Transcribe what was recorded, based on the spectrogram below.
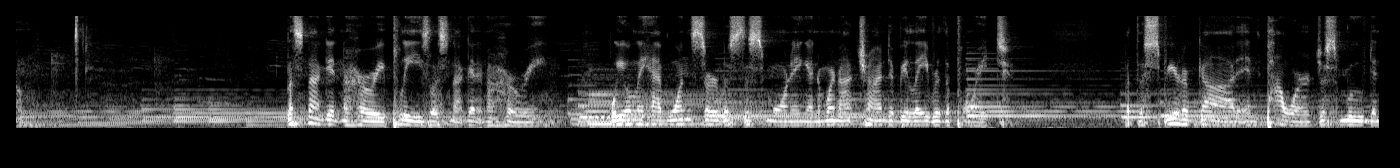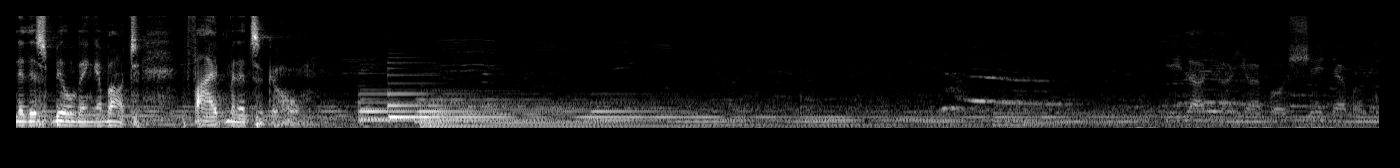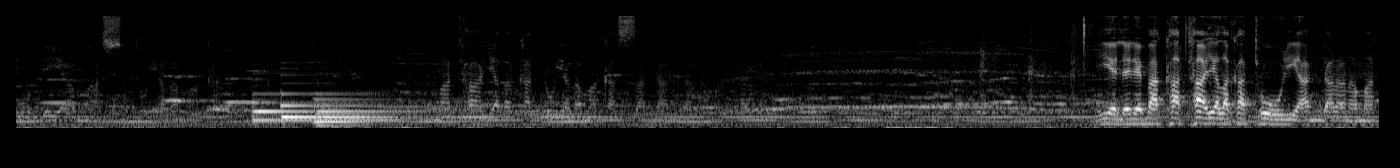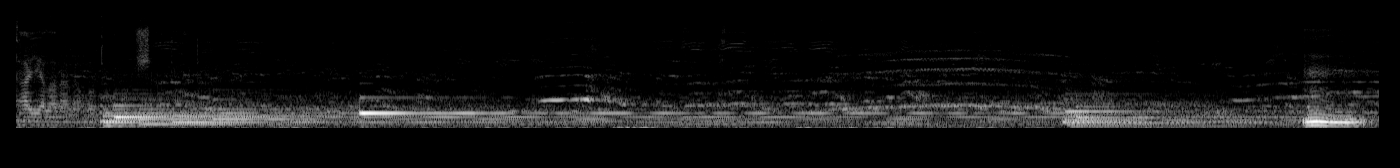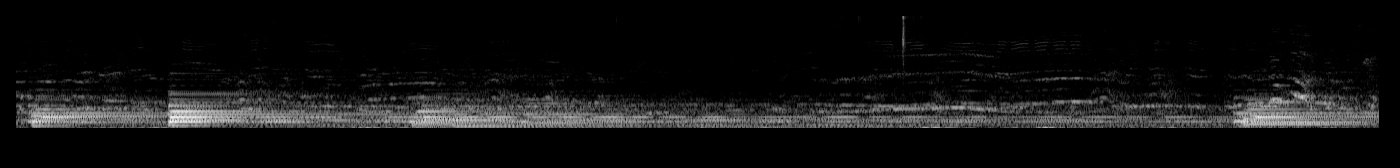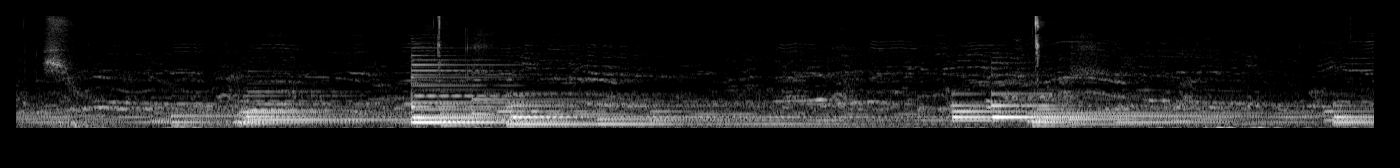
Let's not get in a hurry, please. Let's not get in a hurry. We only have one service this morning, and we're not trying to belabor the point. But the Spirit of God and power just moved into this building about five minutes ago. Yelele makata yala katori andara na mata yala na na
